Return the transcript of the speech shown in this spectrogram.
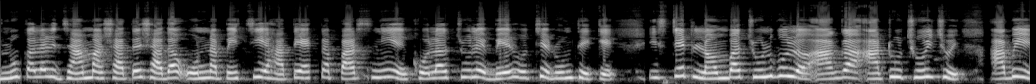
ব্লু কালারের জামা, সাথে সাদা ওড়না পেঁচিয়ে হাতে একটা পার্স নিয়ে খোলা চুলে বের হচ্ছে রুম থেকে। স্টেট লম্বা চুলগুলো আগা, আঁটু ছুঁই ছুঁই। আবির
